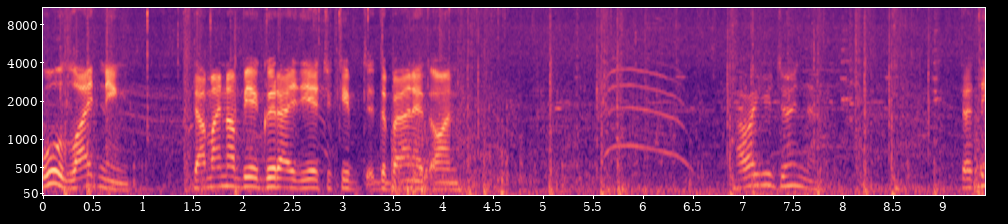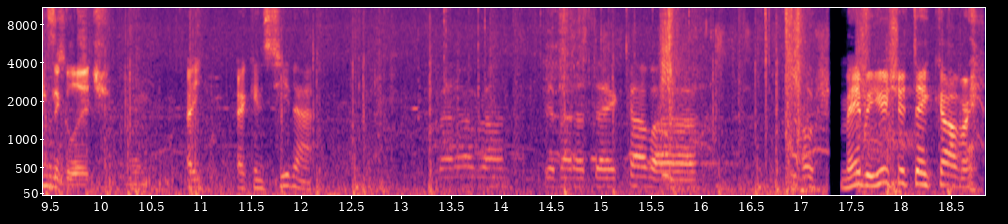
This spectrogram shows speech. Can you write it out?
Ooh, lightning. That might not be a good idea to keep the bayonet on. How are you doing that? That thing a glitch. I, I can see that. better run. You better take cover. Oh, Maybe you should take cover.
